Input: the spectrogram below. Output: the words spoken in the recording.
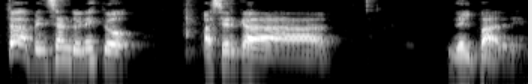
estaba pensando en esto acerca del Padre.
